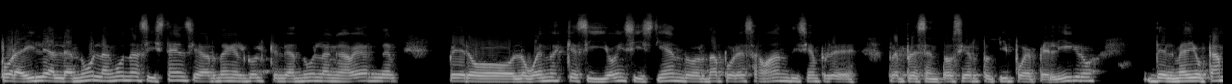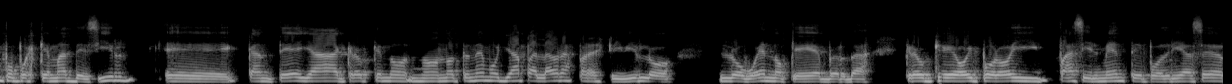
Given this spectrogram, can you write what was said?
por ahí le, le, anulan una asistencia, ¿verdad? En el gol que le anulan a Werner, pero lo bueno es que siguió insistiendo, ¿verdad? Por esa banda y siempre representó cierto tipo de peligro. Del medio campo, pues, ¿qué más decir? Eh, Canté ya, creo que no, no, no tenemos ya palabras para describir lo, lo bueno que es, ¿verdad? Creo que hoy por hoy fácilmente podría ser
